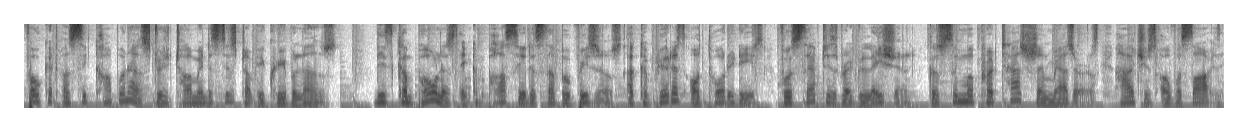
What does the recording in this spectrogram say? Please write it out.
focused on six components to determine the system equivalence. These components encompass the supervision of competent authorities, food safety regulation, consumer protection measures, hygiene oversight,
